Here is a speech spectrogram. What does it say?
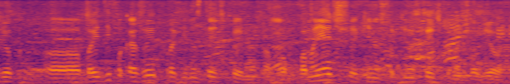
Серег, э, обойди, покажи про кинестетику ему. Там, помаячь, кинестетику начал делать.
